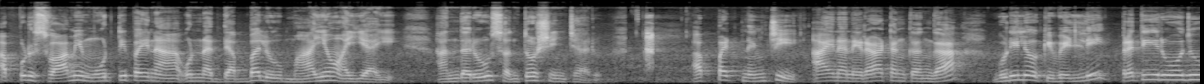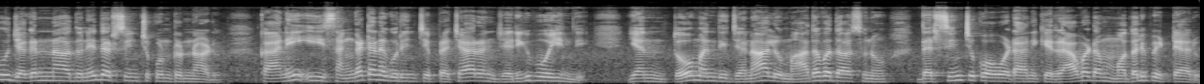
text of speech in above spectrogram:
అప్పుడు స్వామి మూర్తిపైన ఉన్న దెబ్బలు మాయం అయ్యాయి. అందరూ సంతోషించారు. అప్పటి నుంచి ఆయన నిరాటంకంగా గుడిలోకి వెళ్ళి ప్రతిరోజు జగన్నాథుని దర్శించుకుంటున్నాడు. కానీ ఈ సంఘటన గురించి ప్రచారం జరిగిపోయింది. ఎంతోమంది జనాలు మాధవదాసును దర్శించుకోవడానికి రావడం మొదలుపెట్టారు.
